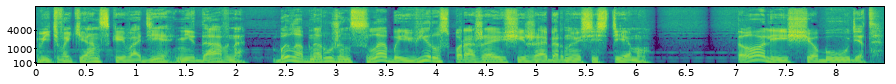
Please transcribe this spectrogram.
ведь в океанской воде недавно был обнаружен слабый вирус, поражающий жаберную систему. То ли еще будет.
